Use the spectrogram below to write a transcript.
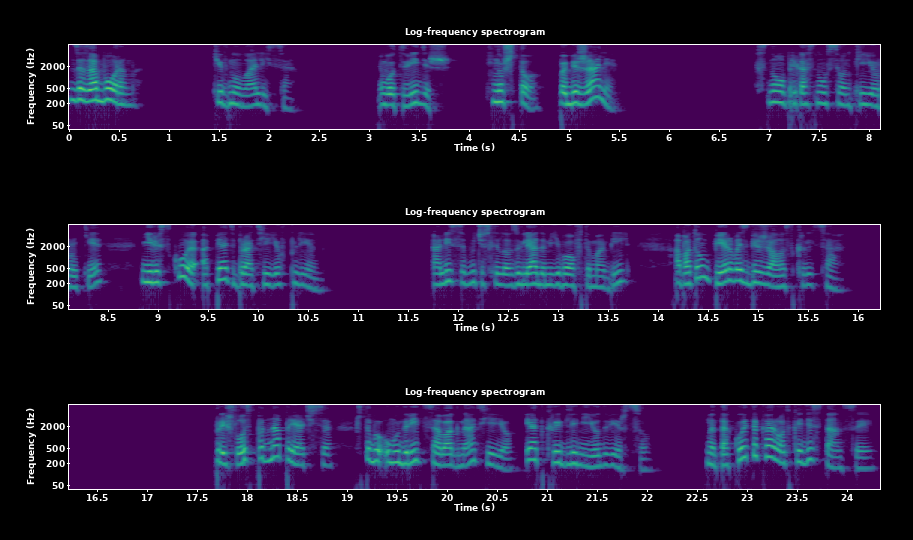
«За забором», – кивнула Алиса. «Вот видишь. Ну что, побежали?» Снова прикоснулся он к ее руке, не рискуя опять брать ее в плен. Алиса вычислила взглядом его автомобиль, а потом первая сбежала с крыльца. Пришлось поднапрячься, чтобы умудриться обогнать ее и открыть для нее дверцу. На такой-то короткой дистанции.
